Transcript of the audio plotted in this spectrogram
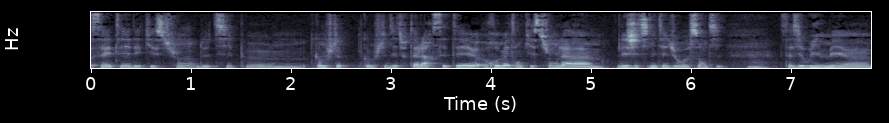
ça a été des questions de type, comme, je te, comme je te disais tout à l'heure, c'était remettre en question la légitimité du ressenti. C'est-à-dire, oui, mais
